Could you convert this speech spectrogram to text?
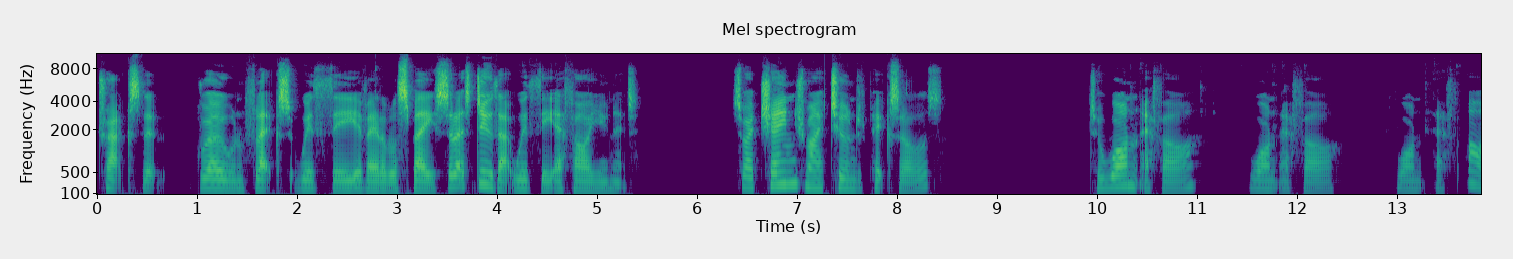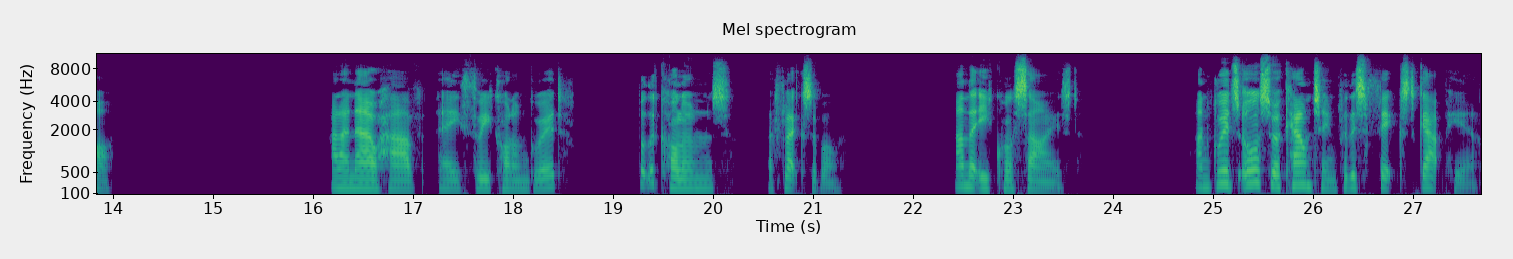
tracks that grow and flex with the available space. So let's do that with the FR unit. So I change my 200 pixels to 1 FR, 1 FR, 1 FR and I now have a three column grid, but the columns are flexible and they're equal sized. And grid's also accounting for this fixed gap here.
